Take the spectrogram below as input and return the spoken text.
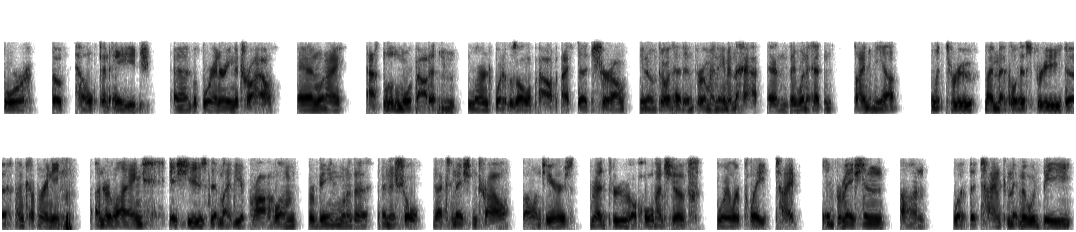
for both health and age uh, before entering the trial. And when I asked a little more about it and learned what it was all about, I said, sure, I'll, you know, go ahead and throw my name in the hat. And they went ahead and signed me up went through my medical history to uncover any underlying issues that might be a problem for being one of the initial vaccination trial volunteers. Read through a whole bunch of boilerplate type information on what the time commitment would be,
